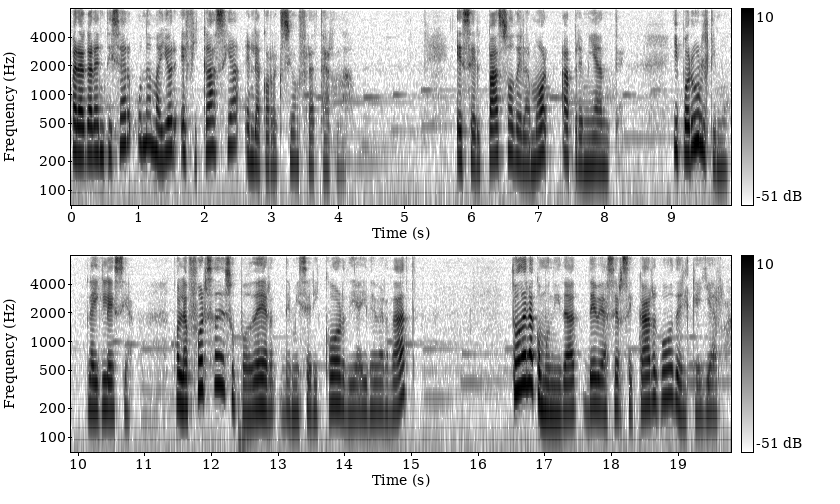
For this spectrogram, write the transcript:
para garantizar una mayor eficacia en la corrección fraterna. Es el paso del amor apremiante. Y por último, la Iglesia, con la fuerza de su poder de misericordia y de verdad, Toda la comunidad debe hacerse cargo del que yerra,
